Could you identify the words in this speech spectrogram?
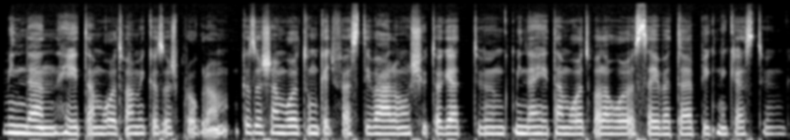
minden héten volt valami közös program. Közösen voltunk egy fesztiválon, sütögettünk, minden héten volt valahol összejövetel, piknikeztünk,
